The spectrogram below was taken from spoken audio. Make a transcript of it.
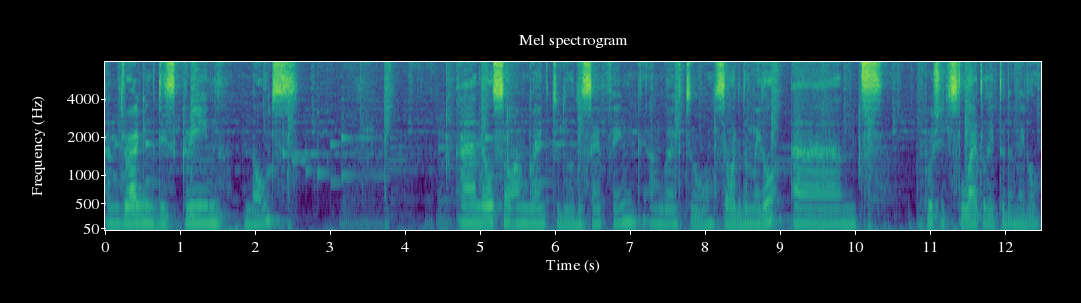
and dragging these green nodes. And also I'm going to do the same thing. I'm going to select the middle and push it slightly to the middle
